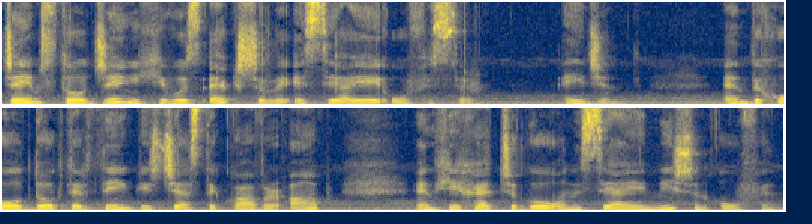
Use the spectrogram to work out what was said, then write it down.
James told Jenny he was actually a CIA officer, agent, and the whole doctor thing is just a cover up, and he had to go on a CIA mission often.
